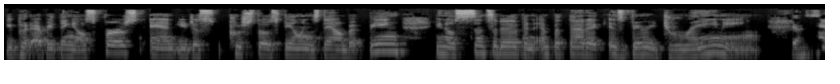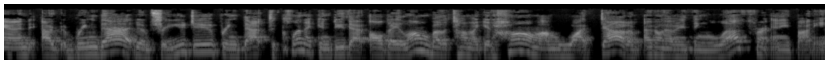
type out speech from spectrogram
you put everything else first, and you just push those feelings down. But being, you know, sensitive and empathetic is very draining. Yes. And I bring that, I'm sure you do, bring that to clinic and do that all day long. By the time I get home, I'm wiped out. I don't have anything left for anybody.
